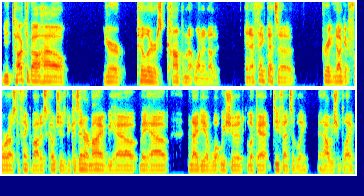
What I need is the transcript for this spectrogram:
You talked about how your pillars complement one another, and I think that's a great nugget for us to think about as coaches because in our mind we have may have an idea of what we should look at defensively and how we should play,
